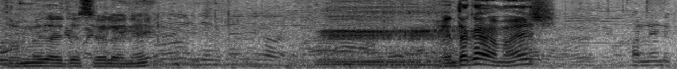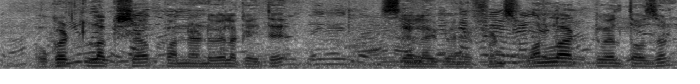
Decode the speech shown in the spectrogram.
తొమ్మిది అయితే సేల్ అయినాయి. ఎంతకా మహేష్? ఒకటి లక్ష పన్నెండు వేలకైతే సేల్ అయిపోయినాయి friends one lakh twelve thousand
